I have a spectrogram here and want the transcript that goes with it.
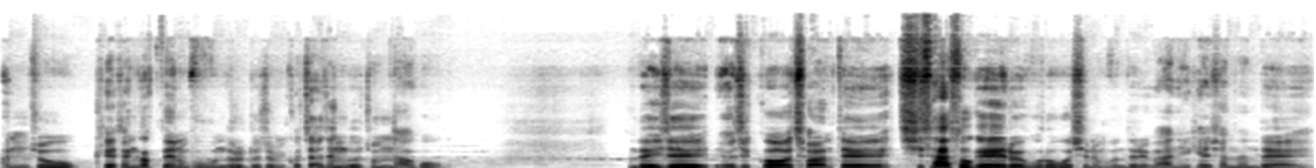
안 좋게 생각되는 부분들도 좀 있고 짜증도 좀 나고 근데 이제 여지껏 저한테 지사 소개를 물어보시는 분들이 많이 계셨는데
